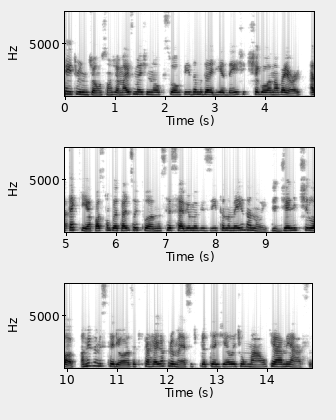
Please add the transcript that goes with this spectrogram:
Catherine Johnson jamais imaginou que sua vida mudaria desde que chegou a Nova York. Até que, após completar 18 anos, recebe uma visita no meio da noite de Janet Lop, a ruiva misteriosa que carrega a promessa de protegê-la de um mal que a ameaça.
